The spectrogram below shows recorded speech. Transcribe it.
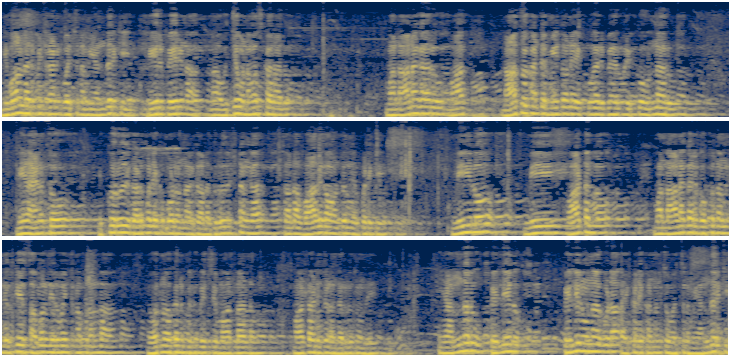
నివాళులు అర్పించడానికి వచ్చిన మీ అందరికీ పేరు పేరిన నా ఉద్యమ నమస్కారాలు. మా నాన్నగారు మా నాతో కంటే మీతోనే ఎక్కువ గడిపారు ఎక్కువ ఉన్నారు. నేను ఆయనతో ఎక్కువ రోజు గడపలేకపోవడం నాకు చాలా దురదృష్టంగా చాలా బాధగా ఉంటుంది ఎప్పటికీ. మీలో మీ మాటల్లో మా నాన్నగారి గొప్పతనం జరిగే సభలు నిర్వహించినప్పుడల్లా ఎవరినో ఒకరిని పిలిపించి మాట్లాడడం మాట్లాడించడం జరుగుతుంది. మీ అందరూ పెళ్ళిలు పెళ్ళిలు ఉన్నా కూడా ఎక్కడెక్కడి నుంచి వచ్చిన మీ అందరికీ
